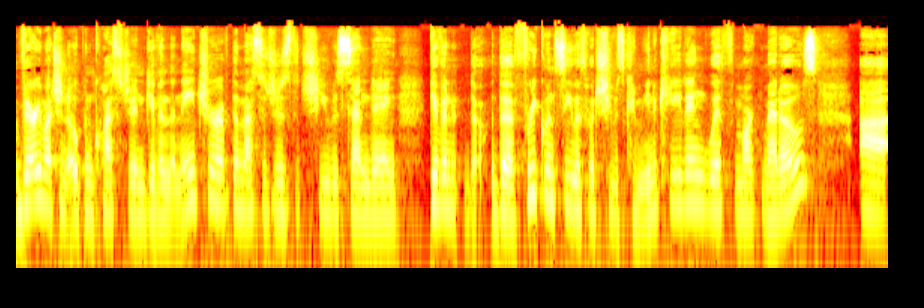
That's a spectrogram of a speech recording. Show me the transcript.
very much an open question given the nature of the messages that she was sending, given the, the frequency with which she was communicating with Mark Meadows. Uh,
